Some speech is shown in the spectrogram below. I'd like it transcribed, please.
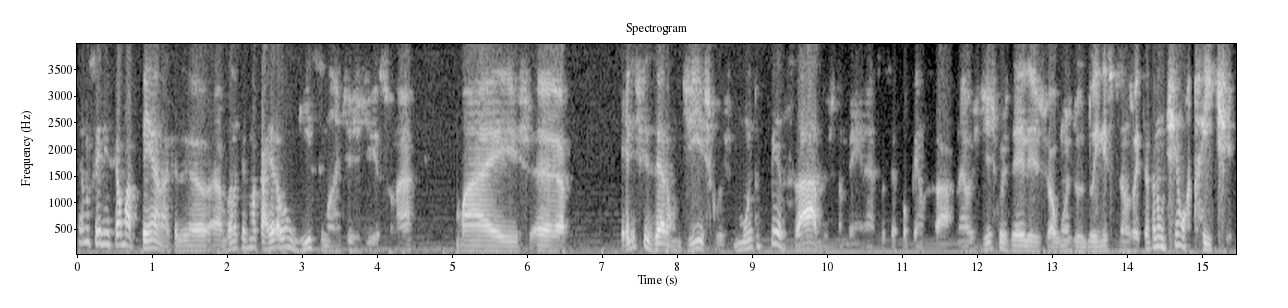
Eu não sei nem se é uma pena, quer dizer, a banda teve uma carreira longuíssima antes disso, né? Mas é, eles fizeram discos muito pesados também, né? Se você for pensar, né? Os discos deles, alguns do, do início dos anos 80, não tinham hit,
